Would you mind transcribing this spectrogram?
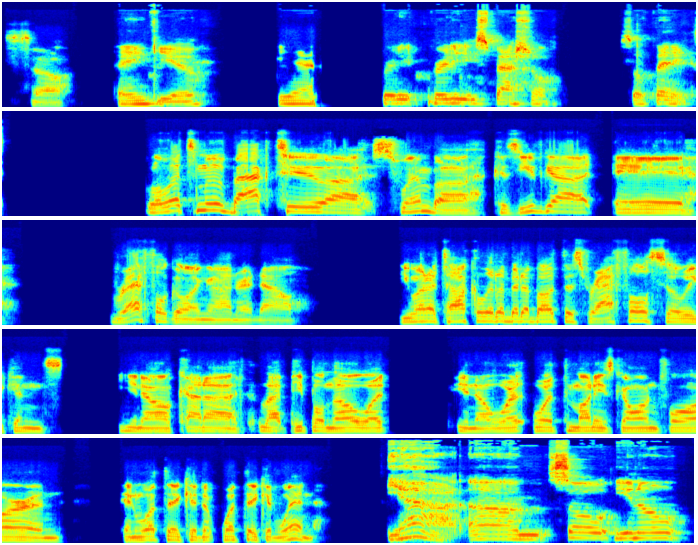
So thank you. Yeah, pretty pretty special. So thanks. Well, let's move back to uh, SWIMBA because you've got a raffle going on right now. You want to talk a little bit about this raffle so we can, you know, kind of let people know what you know what what the money's going for and and what they could what they could win. Yeah. Um, so you know,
